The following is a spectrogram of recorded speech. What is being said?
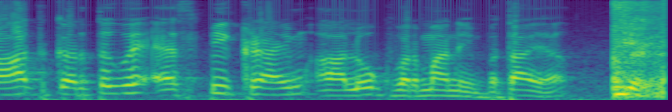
बात करते हुए एसपी क्राइम आलोक वर्मा ने बताया। गैंग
